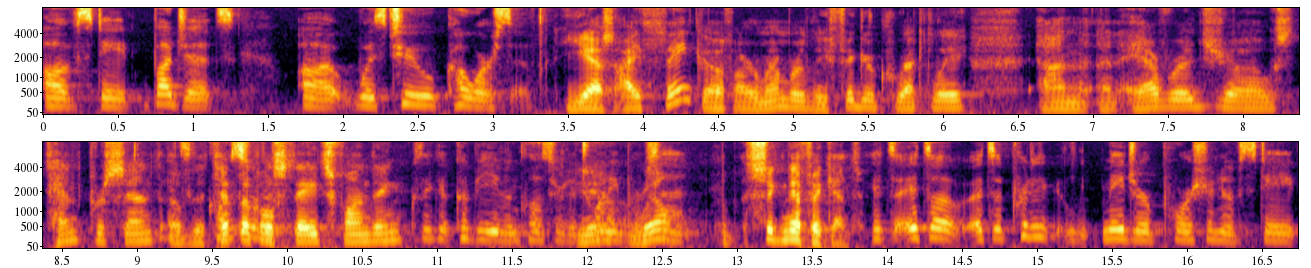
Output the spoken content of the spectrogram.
of state budgets uh, was too coercive. Yes, I think if I remember the figure correctly, on an average uh, was 10% of the typical to, state's funding. I think it could be even closer to yeah, 20%. Well, significant. It's, it's, a, it's a pretty major portion of state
